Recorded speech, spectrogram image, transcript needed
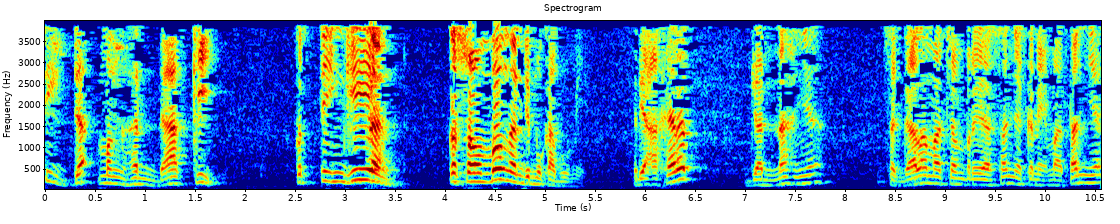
tidak menghendaki ketinggian kesombongan di muka bumi. Di akhirat, jannahnya, segala macam perhiasannya, kenikmatannya,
